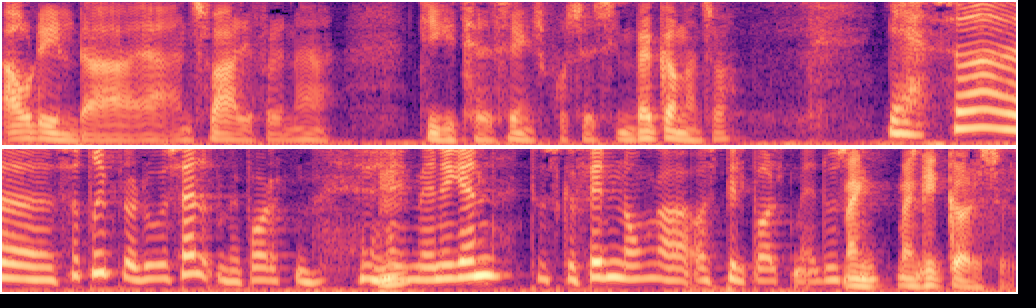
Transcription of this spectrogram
afdeling, der er ansvarlig for den her digitaliseringsproces. Hvad gør man så? Ja, så, så dribler du selv med bolden. Mm. Men igen, du skal finde nogen at, at spille bold med. Du skal, man, man kan ikke gøre det selv.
